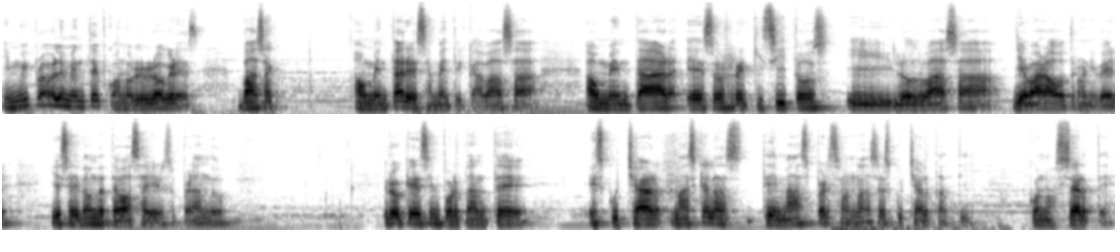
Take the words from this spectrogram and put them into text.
Y muy probablemente cuando lo logres vas a aumentar esa métrica, vas a aumentar esos requisitos y los vas a llevar a otro nivel. Y es ahí donde te vas a ir superando. Creo que es importante escuchar más que a las demás personas, escucharte a ti, conocerte.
